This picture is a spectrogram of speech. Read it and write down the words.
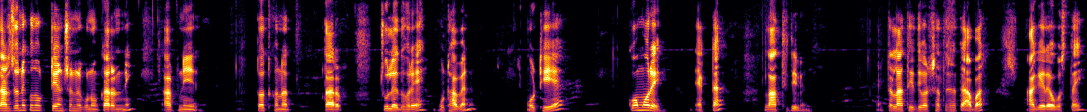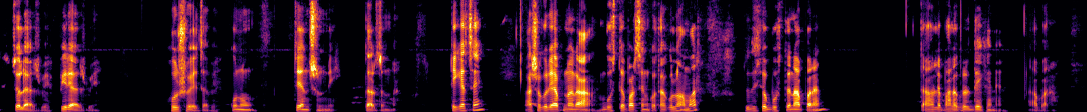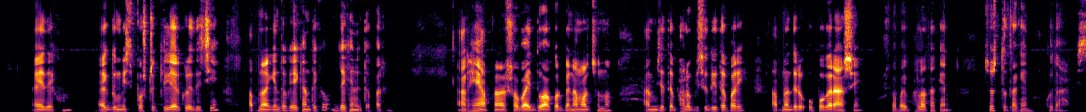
তার জন্য কোনো টেনশনের কোনো কারণ নেই। আপনি তৎক্ষণাৎ তার চুলে ধরে উঠাবেন, উঠিয়ে কোমরে একটা লাথি দিবেন। একটা লাথি দেওয়ার সাথে সাথে আবার আগের অবস্থায় চলে আসবে, ফিরে আসবে। হুশ হয়ে যাবে, কোনো টেনশন নেই তার জন্য। ঠিক আছে? আশা করি আপনারা বুঝতে পারছেন কথাগুলো আমার। যদি সব বুঝতে না পারেন, তাহলে ভালো করে দেখে নেন আবার। এই দেখুন, একদম স্পষ্ট ক্লিয়ার করে দিচ্ছি, আপনারা কিন্তু এখান থেকেও দেখে নিতে পারেন। আর হ্যাঁ আপনারা সবাই দোয়া করবেন আমার জন্য, আমি যাতে ভালো কিছু দিতে পারি। আপনাদের উপকারে আসে। সবাই ভালো থাকেন, সুস্থ থাকেন, খুদা হাফিজ।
